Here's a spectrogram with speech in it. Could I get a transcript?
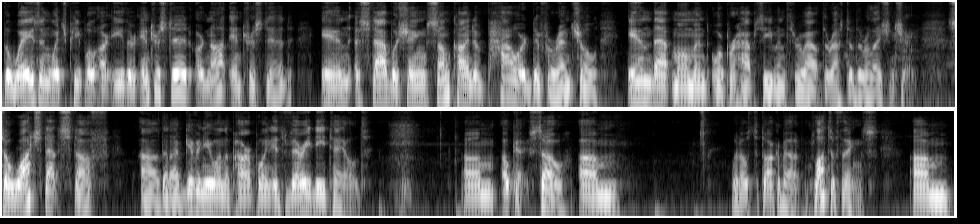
the ways in which people are either interested or not interested in establishing some kind of power differential in that moment or perhaps even throughout the rest of the relationship. So watch that stuff uh, that I've given you on the PowerPoint. It's very detailed. Um, okay, so um, what else to talk about? Lots of things. Um,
